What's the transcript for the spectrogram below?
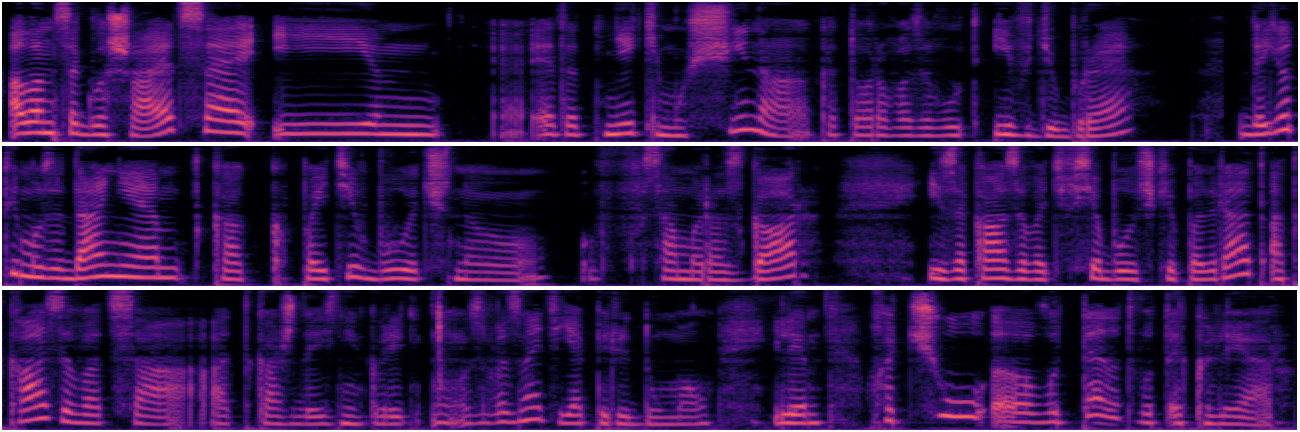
Алан соглашается, и этот некий мужчина, которого зовут Ив Дюбре, дает ему задание, как пойти в булочную в самый разгар и заказывать все булочки подряд, отказываться от каждой из них, говорить, вы знаете, я передумал. Или хочу э, вот этот вот эклер.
